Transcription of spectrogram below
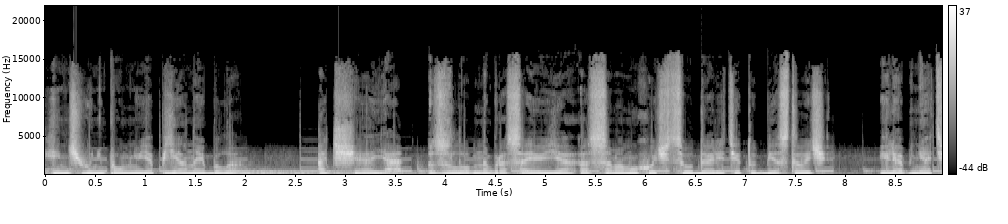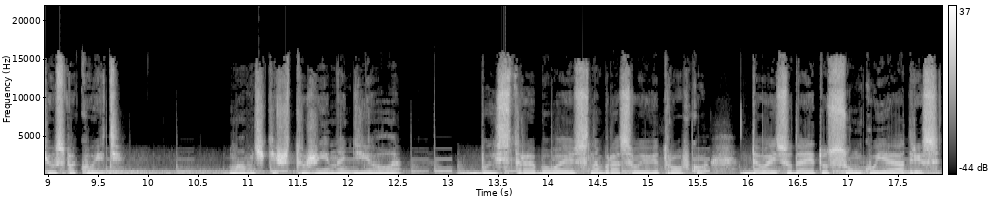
Я ничего не помню, я пьяная была. От чая злобно бросаю я, а самому хочется ударить эту бестолочь или обнять и успокоить. «Мамочки, что же я наделала?» Быстро обуваюсь, набрасываю ветровку. «Давай сюда эту сумку и адрес».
